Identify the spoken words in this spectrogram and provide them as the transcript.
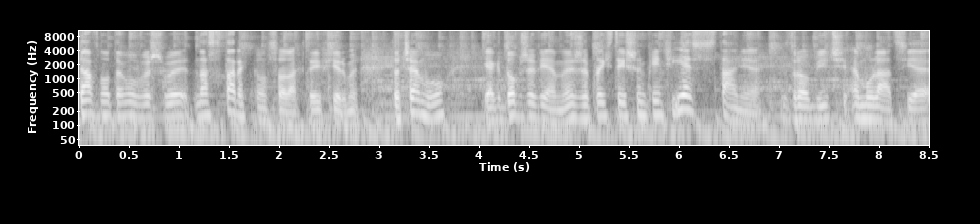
dawno temu wyszły na starych konsolach tej firmy. To czemu, jak dobrze wiemy, że PlayStation 5 jest w stanie zrobić emulację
